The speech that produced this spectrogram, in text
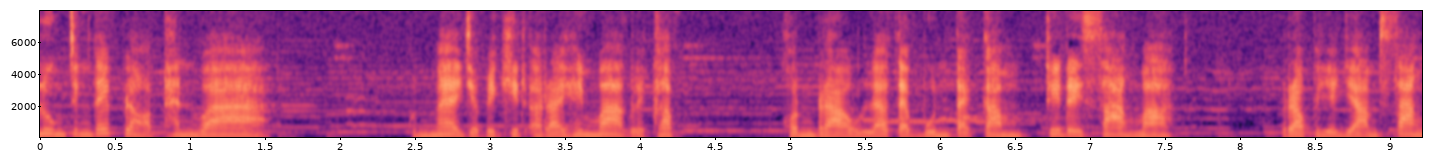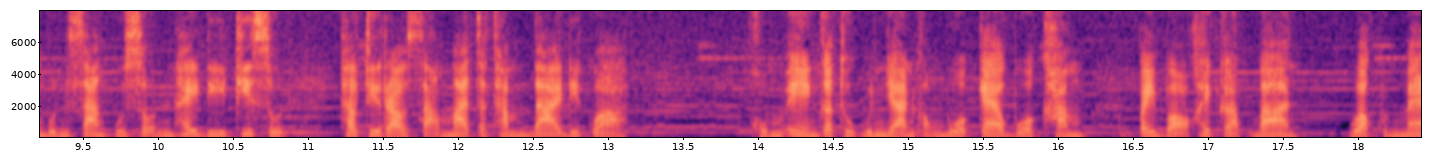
ลุงจึงได้ปลอบท่านว่า คุณแม่อย่าไปคิดอะไรให้มากเลยครับ คนเราแล้วแต่บุญแต่กรรมที่ได้สร้างมา เราพยายามสร้างบุญสร้างกุศลให้ดีที่สุด เท่าที่เราสามารถจะทำได้ดีกว่า ผมเองก็ถูกวิญญาณของบัวแก้วบัวคำไปบอกให้กลับบ้านว่าคุณแม่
